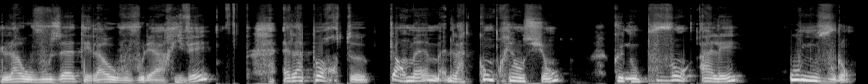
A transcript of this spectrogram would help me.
là où vous êtes et là où vous voulez arriver, elle apporte quand même la compréhension que nous pouvons aller où nous voulons.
